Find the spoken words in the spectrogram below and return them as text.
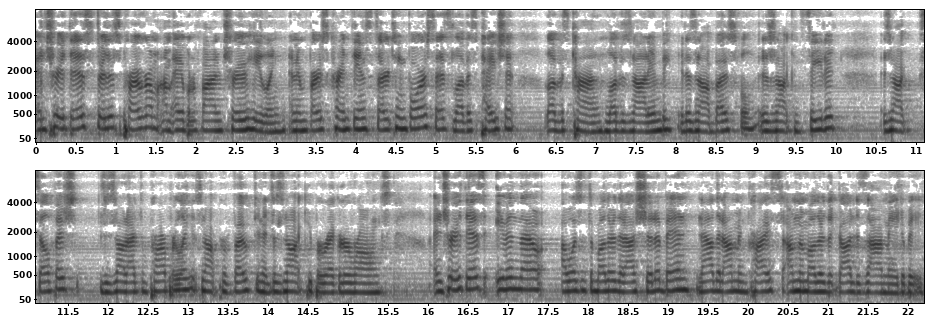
And truth is, through this program, I'm able to find true healing. And in 1 Corinthians 13 4 says, Love is patient, love is kind, love does not envy, it is not boastful, it is not conceited, it is not selfish, it is not acting properly, it's not provoked, and it does not keep a record of wrongs. And truth is, even though I wasn't the mother that I should have been, now that I'm in Christ, I'm the mother that God designed me to be.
